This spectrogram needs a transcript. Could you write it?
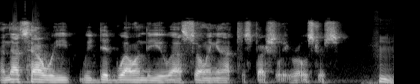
and that's how we we did well in the U.S. selling that to specialty roasters. Hmm.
